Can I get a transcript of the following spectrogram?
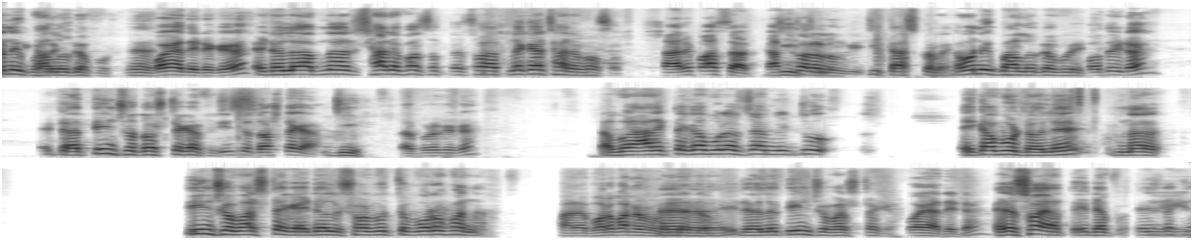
অনেক ভালো কাপড় হ্যাঁ। কয় এটা কাকা এটা হলো আপনার সাড়ে পাঁচ হাত ছয় হাত লেখা সাড়ে পাঁচ হাত। সাড়ে পাঁচ হাত। কাজ করা লুঙ্গি? জি, কাজ করা। অনেক ভালো কাপড় কত এটা? এটা তিনশো দশ টাকা পিস তিনশো দশ টাকা? জি। তারপরে কাকা? তারপর আরেকটা কাপড় আছে আমি একটু এই কাপড়টা হলে আপনার তিনশো পাঁচ টাকা। এটা হলো সর্বোচ্চ বড় পানা। মানে বড় পানের মধ্যে হ্যাঁ? হ্যাঁ এটা হলো তিনশো পাঁচ টাকা। কয় হাত এটা? এটা ছয় হাত এটা এই এই দেখেন,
